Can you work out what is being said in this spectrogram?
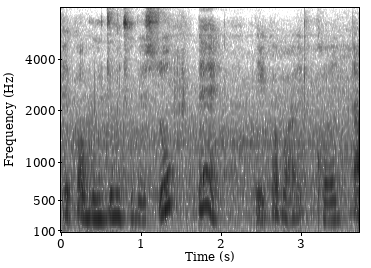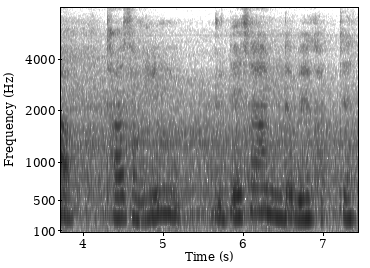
내가 물 좀 주겠소? 네, 내가 말 걸었다. 다 당신 유대 사람인데 왜 같은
